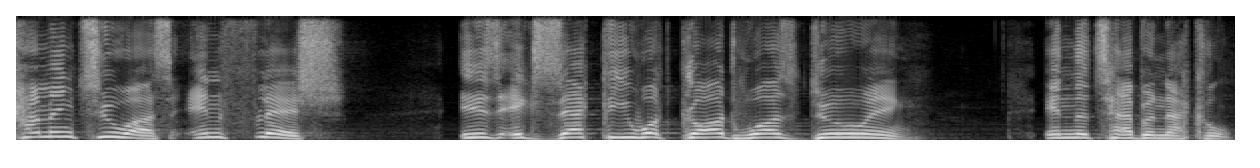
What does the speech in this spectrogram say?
coming to us in flesh is exactly what God was doing in the tabernacle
